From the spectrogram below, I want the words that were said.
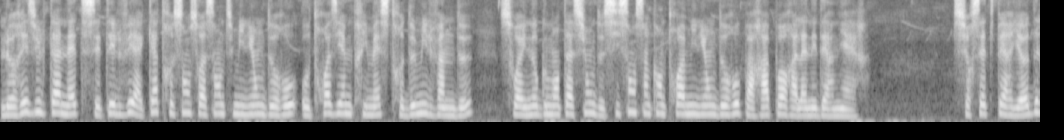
Le résultat net s'est élevé à 460 millions d'euros au troisième trimestre 2022, soit une augmentation de 653 millions d'euros par rapport à l'année dernière. Sur cette période,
